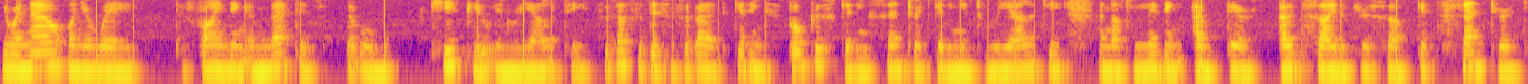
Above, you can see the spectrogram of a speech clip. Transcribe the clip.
You are now on your way to finding a method that will keep you in reality. So that's what this is about getting focused, getting centered, getting into reality, and not living out there outside of yourself. Get centered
